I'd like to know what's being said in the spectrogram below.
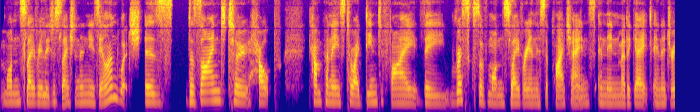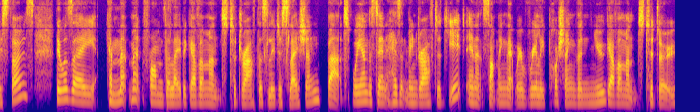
modern slavery legislation in New Zealand, which is designed to help companies to identify the risks of modern slavery in their supply chains and then mitigate and address those. There was a commitment from the Labor government to draft this legislation, but we understand it hasn't been drafted yet, and it's something that we're really pushing the new government to do.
